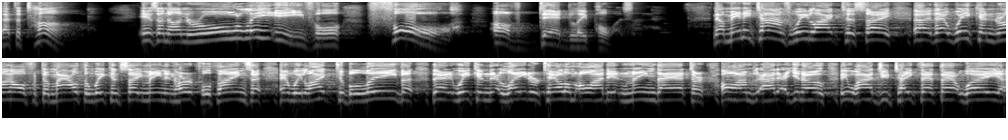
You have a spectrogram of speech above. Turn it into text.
that the tongue is an unruly evil full of deadly poison. Now, many times we like to say uh, that we can run off at the mouth and we can say mean and hurtful things, uh, and we like to believe uh, that we can later tell them, "Oh, I didn't mean that," or "Oh, I'm, I, you know, why'd you take that that way?" Uh,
